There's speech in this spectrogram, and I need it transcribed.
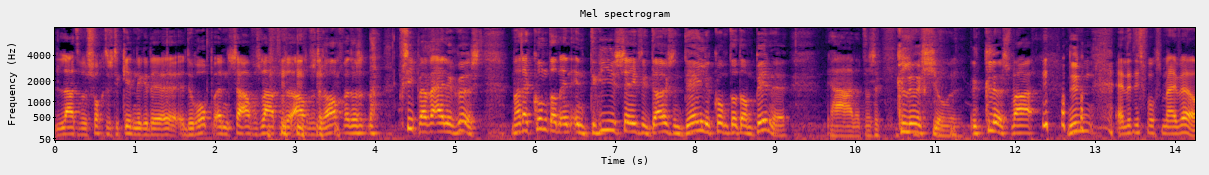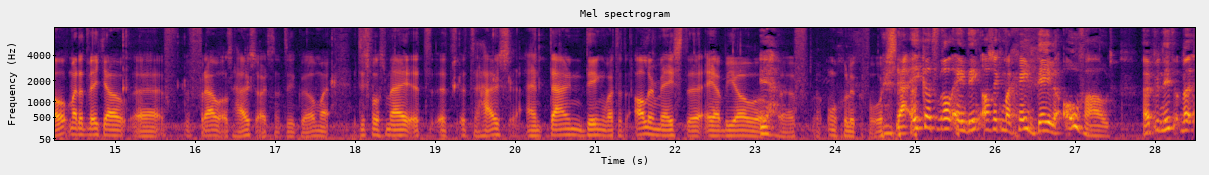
laten we s ochtends de kinderen er, erop en s'avonds laten we de avonds eraf. En dan, in principe hebben we eigenlijk rust. Maar dat komt dan in, in 73.000 delen komt dat dan binnen. Ja, dat was een klus, jongen. Een klus. Maar nu, En het is volgens mij wel, maar dat weet jouw v- vrouw als huisarts natuurlijk wel. Maar het is volgens mij het, het, het huis- en tuin-ding wat het allermeeste E Ja. EHBO-ongelukken veroorzaakt. ja, ik had vooral één ding. Als ik maar geen delen overhoud. Heb je niet? Als je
